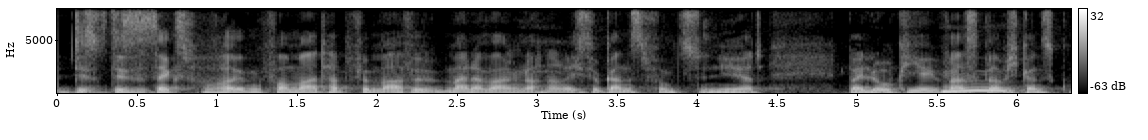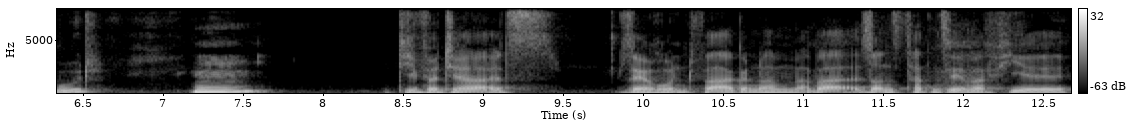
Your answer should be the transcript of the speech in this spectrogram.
dieses, dieses Sechs-Folgen-Format hat für Marvel meiner Meinung nach noch nicht so ganz funktioniert. Bei Loki war es, glaube ich, ganz gut. Mhm. Die wird ja als sehr rund wahrgenommen, aber sonst hatten sie immer viel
